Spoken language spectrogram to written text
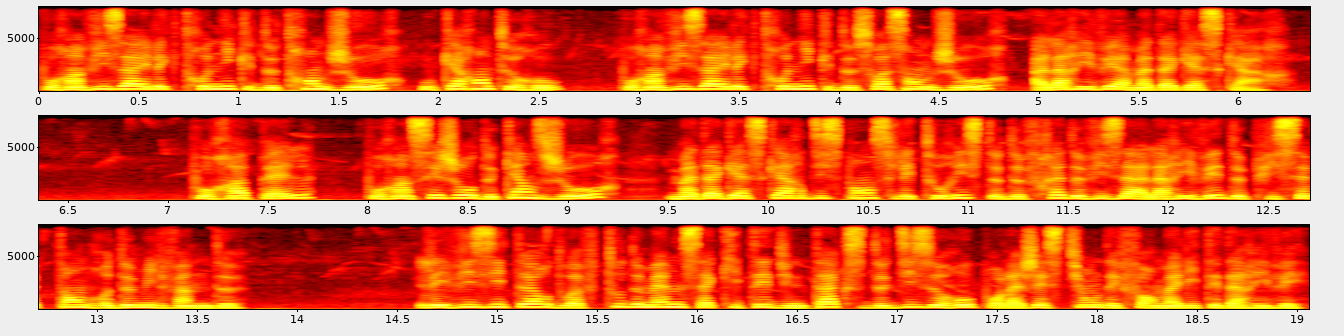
pour un visa électronique de 30 jours, ou 40 euros, pour un visa électronique de 60 jours, à l'arrivée à Madagascar. Pour rappel, pour un séjour de 15 jours, Madagascar dispense les touristes de frais de visa à l'arrivée depuis septembre 2022. Les visiteurs doivent tout de même s'acquitter d'une taxe de 10 euros pour la gestion des formalités d'arrivée.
